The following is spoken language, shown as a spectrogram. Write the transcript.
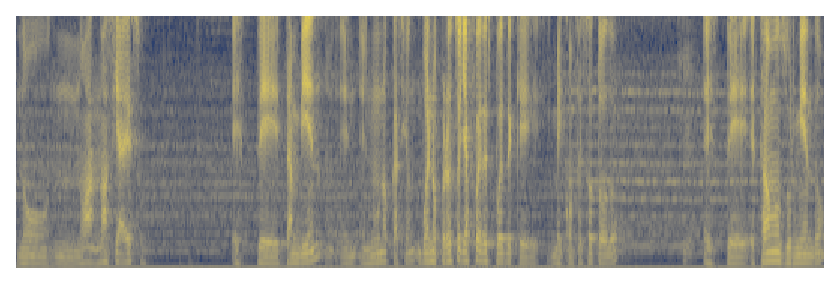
no, no, no hacía eso. Este, también en, en una ocasión, bueno, pero esto ya fue después de que me confesó todo. Este, estábamos durmiendo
